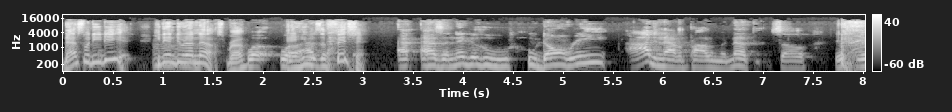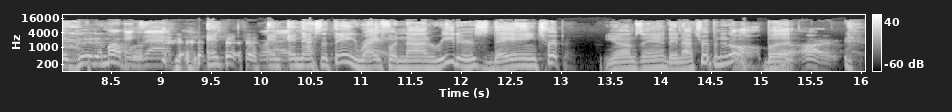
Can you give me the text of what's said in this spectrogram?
That's what he did. He didn't do nothing else, bro. well, well, and he was efficient. a- as a nigga who who don't read, I didn't have a problem with nothing. So it's, it's good in my book. Exactly. And, Right. and and that's the thing, right? Right. For non-readers, they ain't tripping. You know what I'm saying? They're not tripping at all. But Uh, all right.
